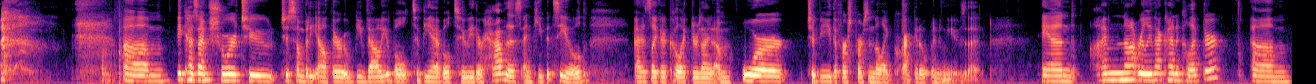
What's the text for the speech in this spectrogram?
um, because I'm sure to to somebody out there it would be valuable to be able to either have this and keep it sealed as like a collector's item or to be the first person to like crack it open and use it. And I'm not really that kind of collector. Um,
